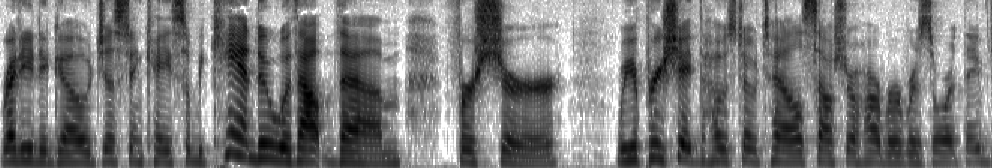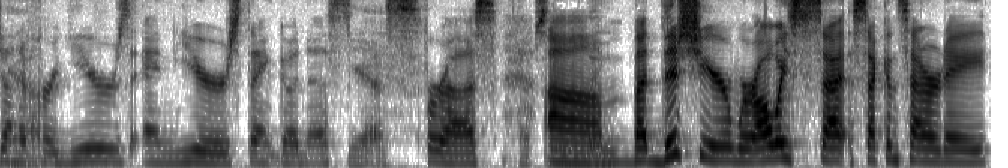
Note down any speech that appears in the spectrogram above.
ready to go just in case. So we can't do it without them for sure. We appreciate the host hotel, South Shore Harbor Resort. They've done it for years and years, thank goodness Yes. for us. Absolutely. Um, but this year, we're always sa- second Saturday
